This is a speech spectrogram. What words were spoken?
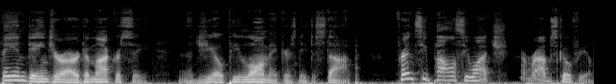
they endanger our democracy, and the GOP lawmakers need to stop. For NC Policy Watch, I'm Rob Schofield.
